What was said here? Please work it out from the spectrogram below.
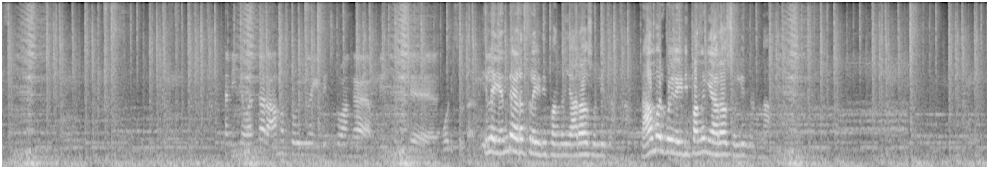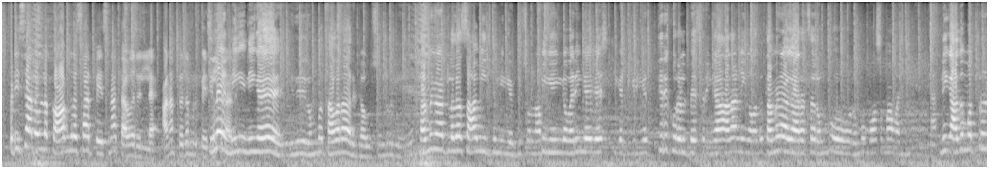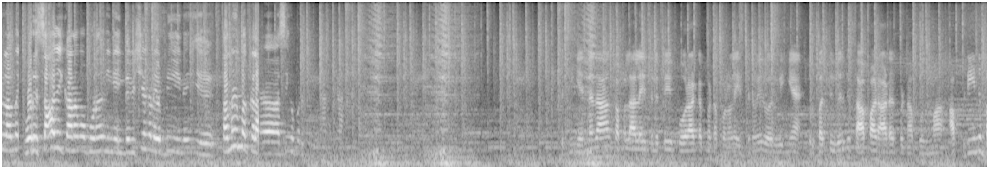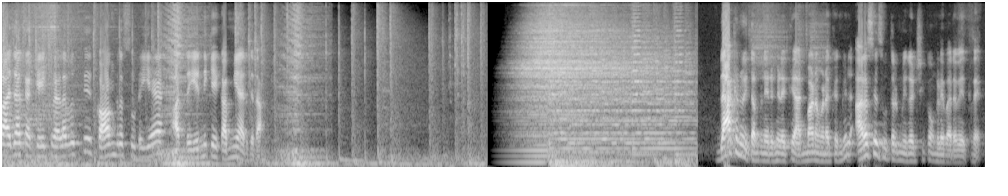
நீங்க வந்தா ராமர் கோவில் இடிச்சிருவாங்க அப்படின்னு சொல்லிட்டு மோடி சொல்றாரு. இல்ல எந்த இடத்துல இடிப்பாங்கன்னு யாராவது சொல்லியிருக்காங்களா ராமர் கோயிலை இடிப்பாங்கன்னு யாராவது சொல்லியிருக்காங்களா ஒடிசால உள்ள காங்கிரஸார் பேசினா தவறு இல்ல ஆனா பிரதமர் இல்ல பேச நீங்க நீங்க இது ரொம்ப தவறா இருக்கு அவர் சொல்றது. தமிழ்நாட்டுல தான் சாவி இருக்கு நீங்க எப்படி சொல்லலாம்? நீங்க இங்க வரீங்க வேஷ்டி கட்டிக்கிறீங்க திருக்குறள் பேசுறீங்க. ஆனா நீங்க வந்து தமிழக அரசை ரொம்ப ரொம்ப மோசமா வஞ்சிக்கிறீங்க. நீங்க அது மட்டும் இல்லாம ஒரு சாவி காணாம போனது நீங்க இந்த விஷயங்களை எப்படி தமிழ் மக்களை அசிங்கப்படுத்துறீங்க? என்னதான் கமலாலயத்துல போய் போராட்டம் பண்ண போனாலும் எத்தனை பேர் வருவீங்க? ஒரு பத்து பேருக்கு சாப்பாடு ஆர்டர் பண்ணா போதுமா? அப்படின்னு பாஜக கேட்கிற அளவுக்கு காங்கிரஸ் உடைய அந்த எண்ணிக்கை கம்மியா இருக்குதா? பிளாக் அண்ட் ஒயிட் தமிழர்களுக்கு அன்பான வணக்கங்கள். அரசியல் சூத்திரம் நிகழ்ச்சிக்கு உங்களை வரவேற்கிறேன்.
